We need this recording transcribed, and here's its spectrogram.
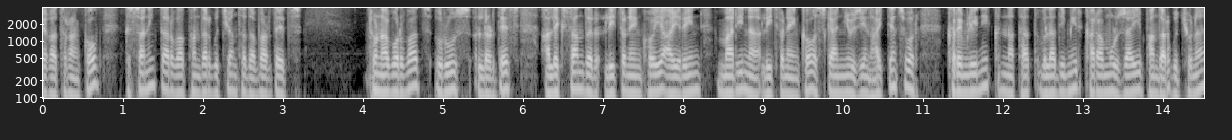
մեղադրանքով 25 տարվա փանդարգության թադաբարտեց Թունավորված ռուս լրտես Ալեքսանդր Լիտվենենկոյի այրին Մարինա Լիտվենենկո Sky News-ին հայտնեց, որ Կրեմլինի քննադատ Վլադիմիր Կարամուրզայի փանդարգությունը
